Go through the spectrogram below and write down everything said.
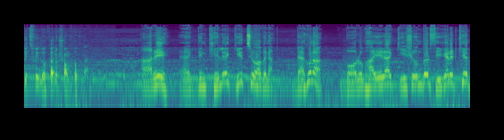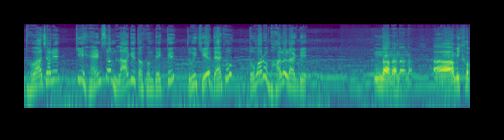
কিছুই লুকানো সম্ভব না। আরে একদিন খেলে কিচ্ছু হবে না। দেখো না বড় ভাইয়েরা কি সুন্দর সিগারেট খেয়ে ধোয়া ছাড়ে কি হ্যান্ডসাম লাগে তখন দেখতে। তুমি খেয়ে দেখো তোমারও ভালো লাগবে। না না না না আমি খাব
